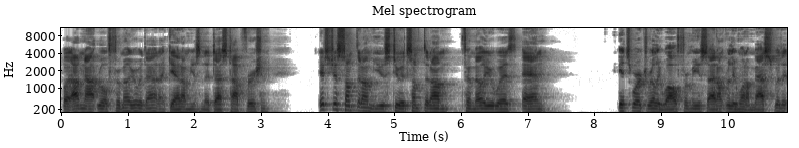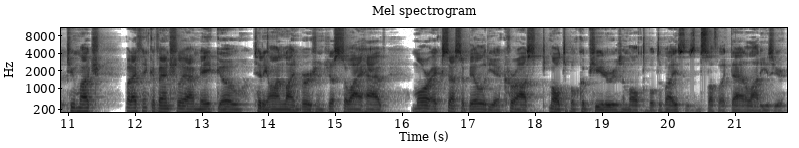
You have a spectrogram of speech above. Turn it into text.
but I'm not real familiar with that. Again, I'm using the desktop version. It's just something I'm used to. It's something I'm familiar with, and it's worked really well for me, so I don't really want to mess with it too much. But I think eventually I may go to the online version just so I have more accessibility across multiple computers and multiple devices and stuff like that a lot easier.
